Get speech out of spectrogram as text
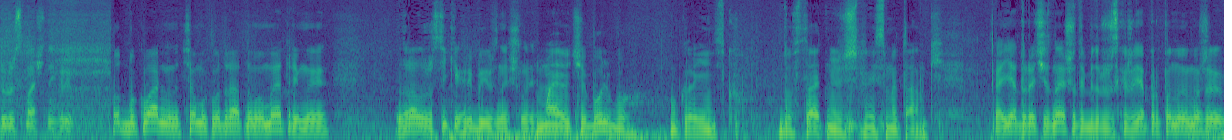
Дуже смачний гриб. От буквально на цьому квадратному метрі ми зразу ж стільки грибів знайшли. Маючи бульбу українську, достатньо і сметанки. А я, до речі, знаєш, що тобі, друже, скажу? Я пропоную, може,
